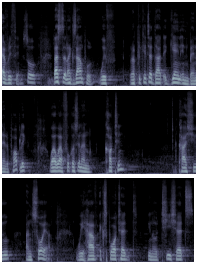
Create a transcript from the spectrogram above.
everything. So that's an example. We've replicated that again in Benin Republic, where we're focusing on cotton, cashew, and soya. We have exported, you know, T-shirts,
